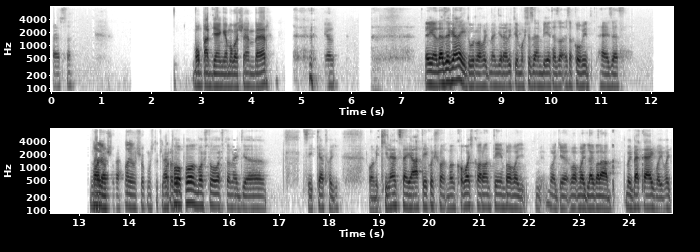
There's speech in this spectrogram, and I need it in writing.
Persze. Van pár gyenge magas ember. Igen, de ezért elég durva, hogy mennyire üti most az NBA-t ez a, ez a Covid helyzet. Nagyon sok, nagyon sok most a kimaradó. Pont, pont most olvastam egy uh, cikket, hogy valami 90 játékos van, van vagy karanténban, vagy, vagy, vagy legalább vagy beteg, vagy, vagy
